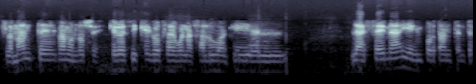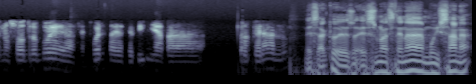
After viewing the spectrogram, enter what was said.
Flamante, vamos, no sé, quiero decir que goza de buena salud aquí el la escena y es importante entre nosotros pues hacer fuerza y hacer piña para prosperar, ¿no? Exacto, es, es una escena muy sana.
